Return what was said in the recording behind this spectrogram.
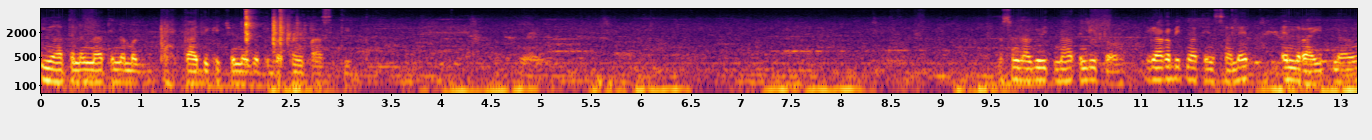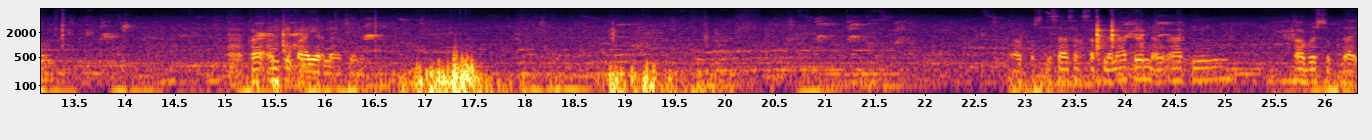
Ingatan lang natin na magkadikit yung negative at ang positive. Tapos ang gagawin natin dito, ikakabit natin sa left and right ng ah, car amplifier natin. Tapos isasaksak na natin ang ating power supply.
